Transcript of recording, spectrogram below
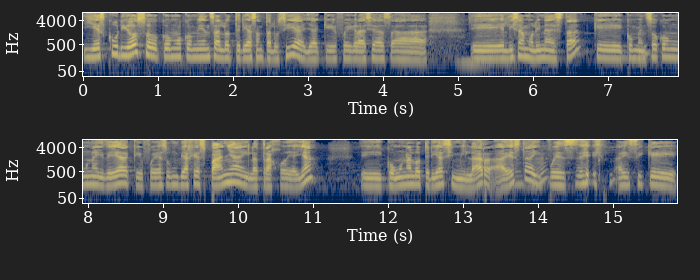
Y es curioso cómo comienza Lotería Santa Lucía, ya que fue gracias a eh, Elisa Molina de Está, que comenzó con una idea que fue un viaje a España y la trajo de allá. Eh, con una lotería similar a esta y pues ahí sí que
